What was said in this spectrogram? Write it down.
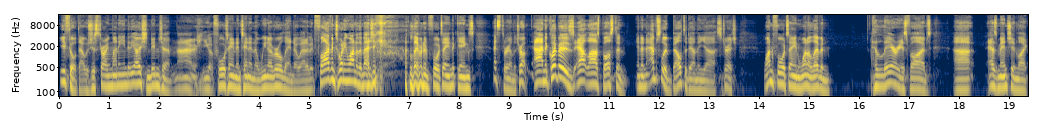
You thought that was just throwing money into the ocean, didn't you? No, you got 14 and 10 and a win over Orlando out of it. 5 and 21 of the Magic, 11 and 14 the Kings. That's three on the trot. And the Clippers outlast Boston in an absolute belter down the uh, stretch. 114, 111. Hilarious vibes. Uh, as mentioned, like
